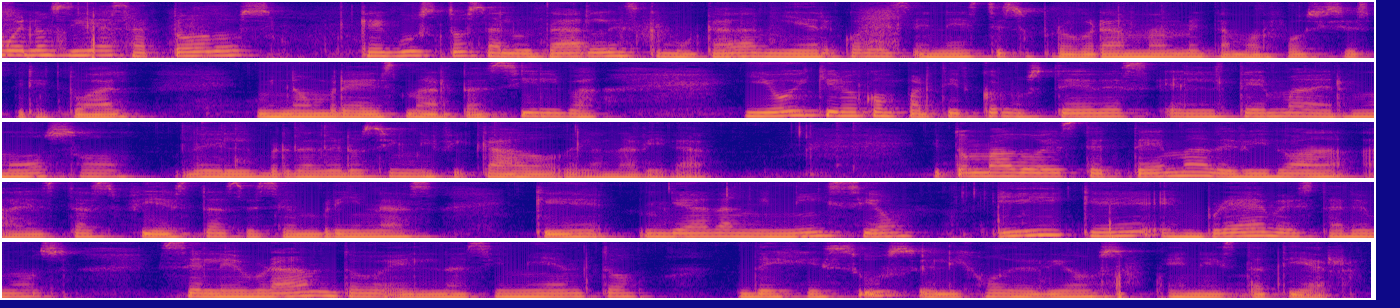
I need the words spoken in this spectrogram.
Buenos días a todos. Qué gusto saludarles como cada miércoles en este su programa Metamorfosis Espiritual. Mi nombre es Marta Silva y hoy quiero compartir con ustedes el tema hermoso del verdadero significado de la Navidad. He tomado este tema debido a, a estas fiestas decembrinas que ya dan inicio y que en breve estaremos celebrando el nacimiento de Jesús, el Hijo de Dios, en esta tierra.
